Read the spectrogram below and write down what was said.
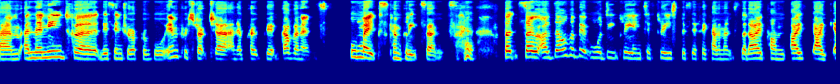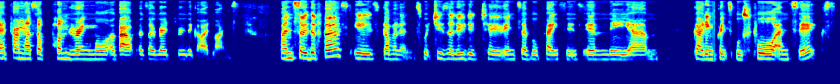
Um, and the need for this interoperable infrastructure and appropriate governance all makes complete sense. but so I'll delve a bit more deeply into three specific elements that I, I, I find myself pondering more about as I read through the guidelines. And so the first is governance, which is alluded to in several places in the um, guiding principles four and six.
